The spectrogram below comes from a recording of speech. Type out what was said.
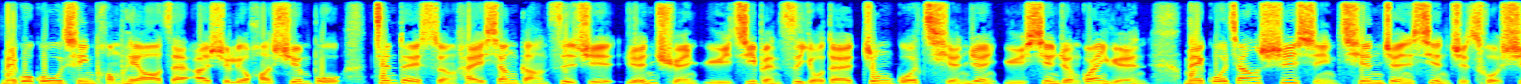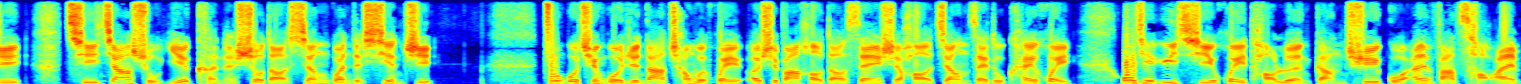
美国国务卿蓬佩奥在二十六号宣布，针对损害香港自治、人权与基本自由的中国前任与现任官员，美国将施行签证限制措施，其家属也可能受到相关的限制。中国全国人大常委会二十八号到三十号将再度开会，外界预期会讨论港区国安法草案。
